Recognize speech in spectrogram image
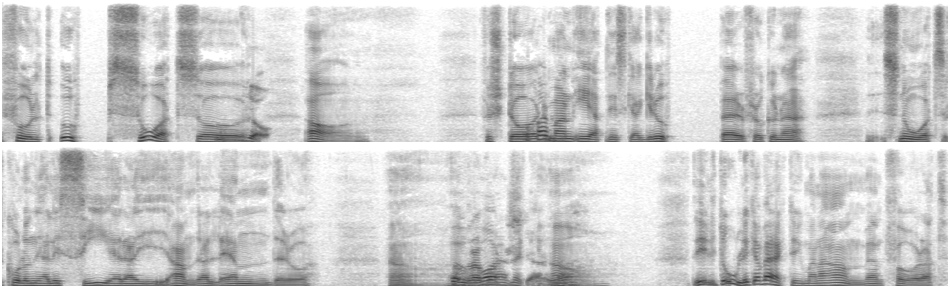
fullt uppsåt så Ja. ja, förstörde man etniska grupper för att kunna sno åt sig, kolonialisera i andra länder och ja. Varför, mycket, ja. ja. Det är lite olika verktyg man har använt för att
